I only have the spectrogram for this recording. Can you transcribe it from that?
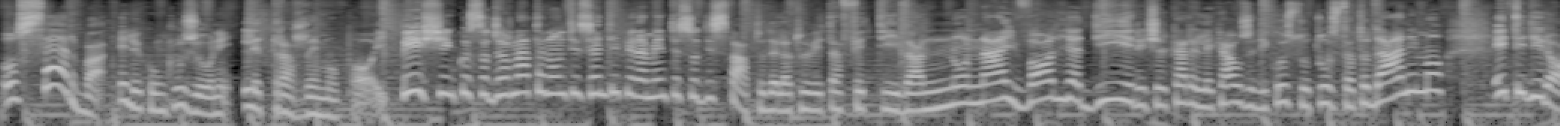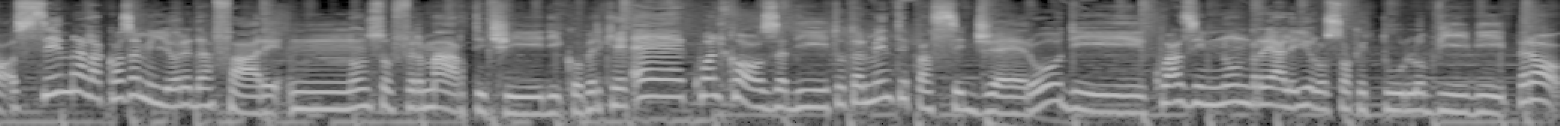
osserva e le conclusioni le trarremo poi. Pesci, in questa giornata non ti senti pienamente soddisfatto della tua vita affettiva, non hai voglia di ricercare le cause di questo tuo stato d'animo e ti dirò, sembra la cosa migliore da fare. Mm, non soffermartici, dico, perché è qualcosa di totalmente passeggero, di quasi non reale. Io lo so che tu lo vivi, però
